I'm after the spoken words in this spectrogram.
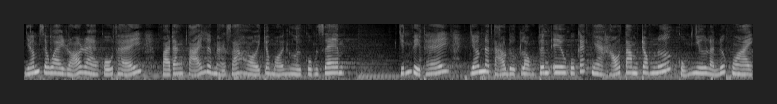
Nhóm sẽ quay rõ ràng cụ thể và đăng tải lên mạng xã hội cho mọi người cùng xem. Chính vì thế, nhóm đã tạo được lòng tin yêu của các nhà hảo tâm trong nước cũng như là nước ngoài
